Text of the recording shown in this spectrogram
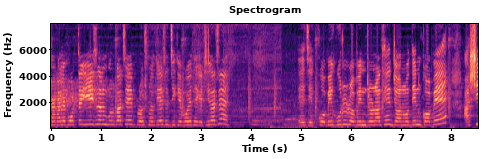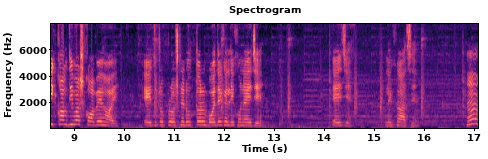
সকালে পড়তে গিয়েছিলাম, বুর কাছে এই প্রশ্ন দিয়েছে জিকে বই থেকে, ঠিক আছে? এই যে, কবিগুরু রবীন্দ্রনাথের জন্মদিন কবে আর শিক্ষক দিবস কবে হয়? এই দুটো প্রশ্নের উত্তর বই দেখে লিখুন, এই যে। এই যে, লেখা আছে। হ্যাঁ?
